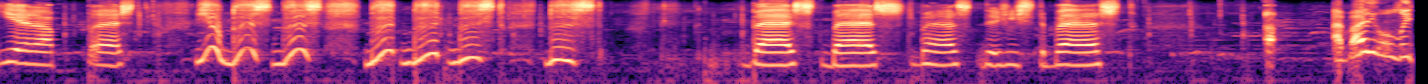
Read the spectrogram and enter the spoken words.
Yeah, best. You boost, boost, boost, boost, boost, boost. Best, best, best. This is the best. Uh, am I the only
